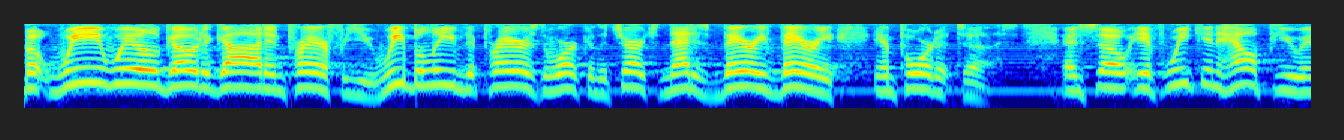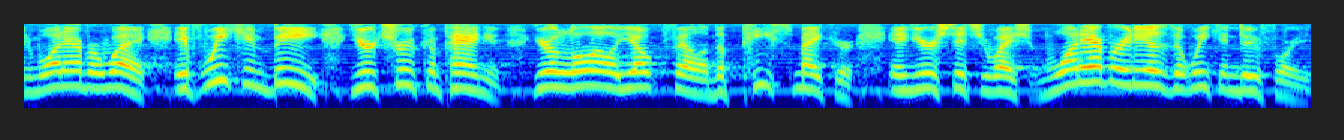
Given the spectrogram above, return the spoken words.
but we will go to God in prayer for you. We believe that prayer is the work of the church, and that is very, very important to us. And so, if we can help you in whatever way, if we can be your true companion, your loyal yoke fellow, the peacemaker in your situation, whatever it is that we can do for you,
